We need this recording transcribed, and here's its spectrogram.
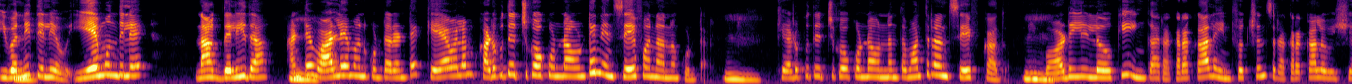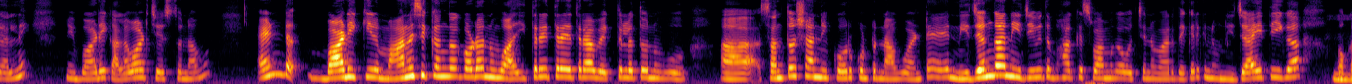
ఇవన్నీ. తెలియవు. ఏముందిలే? నాకు తెలీదా? అంటే. వాళ్ళు ఏమనుకుంటారంటే కేవలం కడుపు తెచ్చుకోకుండా ఉంటే నేను సేఫ్ అని అనుకుంటారు. కడుపు తెచ్చుకోకుండా ఉన్నంత మాత్రం సేఫ్ కాదు. నీ. బాడీలోకి ఇంకా రకరకాల ఇన్ఫెక్షన్స్ రకరకాల విషయాల్ని నీ బాడీకి అలవాటు చేస్తున్నావు. అండ్ బాడీకి మానసికంగా కూడా నువ్వు ఇతర ఇతర ఇతర వ్యక్తులతో నువ్వు సంతోషాన్ని కోరుకుంటున్నావు అంటే నిజంగా నీ జీవిత భాగస్వామిగా వచ్చిన వారి దగ్గరికి నువ్వు నిజాయితీగా ఒక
